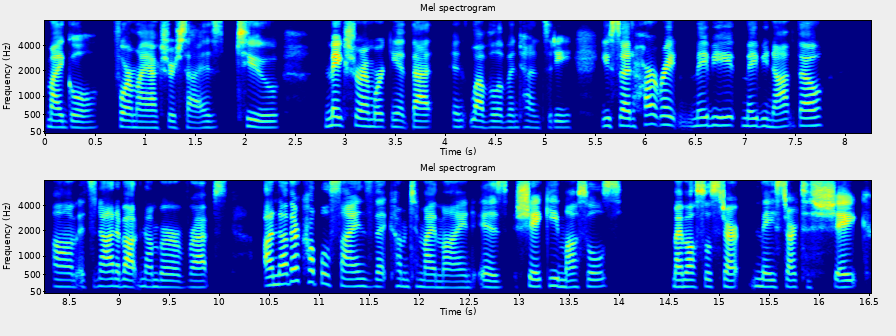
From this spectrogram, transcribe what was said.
my goal for my exercise to make sure I'm working at that level of intensity. You said heart rate, maybe, maybe not though. Um, it's not about number of reps. Another couple signs that come to my mind is shaky muscles. My muscles start may start to shake,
